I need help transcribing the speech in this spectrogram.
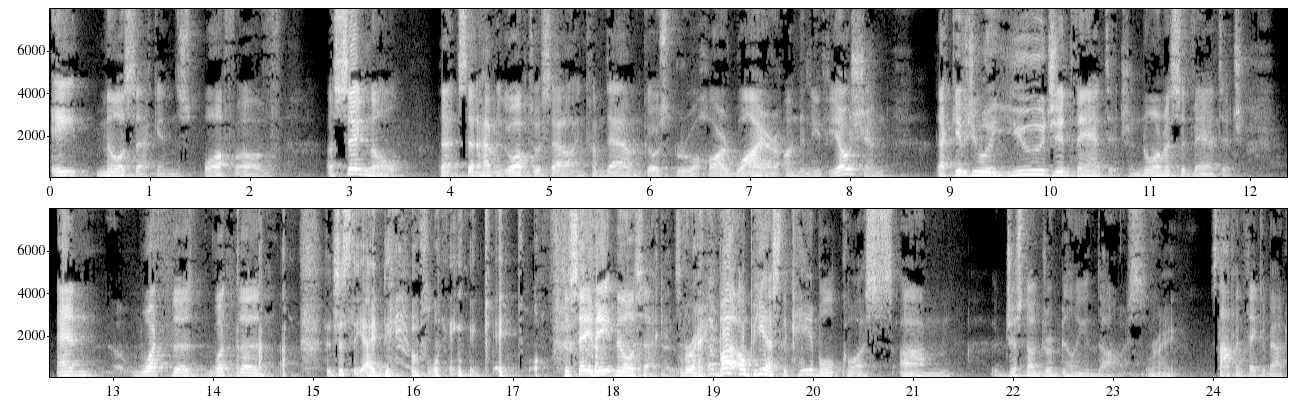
eight milliseconds off of a signal that instead of having to go up to a satellite and come down, goes through a hard wire underneath the ocean, that gives you a huge advantage, enormous advantage. And what the what the Just the idea of laying a cable. to save eight milliseconds, Right. But oh, P.S. The cable costs um, just under a billion dollars. Right. Stop and think about.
